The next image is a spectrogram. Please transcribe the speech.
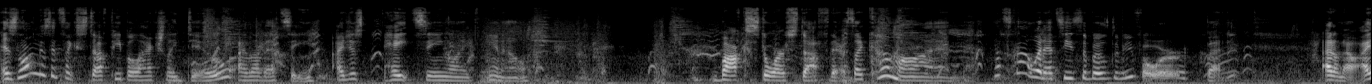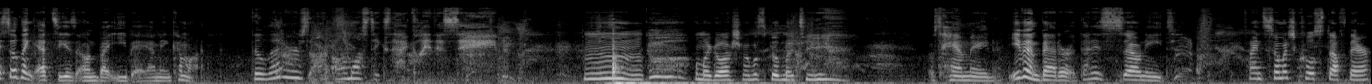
As long as it's like stuff people actually do, I love Etsy. I just hate seeing like, you know, box store stuff there. It's like, come on. That's not what Etsy's supposed to be for. But I don't know. I still think Etsy is owned by eBay. I mean, come on. The letters are almost exactly the same. Mm. Oh my gosh, I almost spilled my tea. It was handmade. Even better. That is so neat. Find so much cool stuff there.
